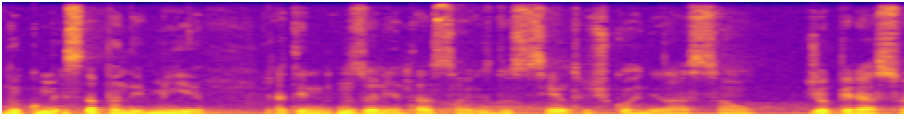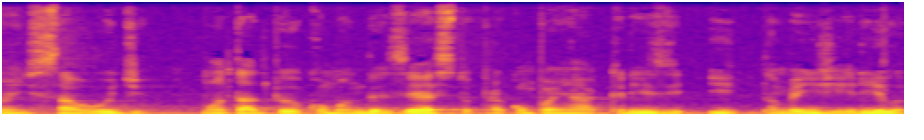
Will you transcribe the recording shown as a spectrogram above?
No começo da pandemia, atendendo as orientações do Centro de Coordenação de Operações de Saúde, montado pelo Comando do Exército para acompanhar a crise e também geri-la,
